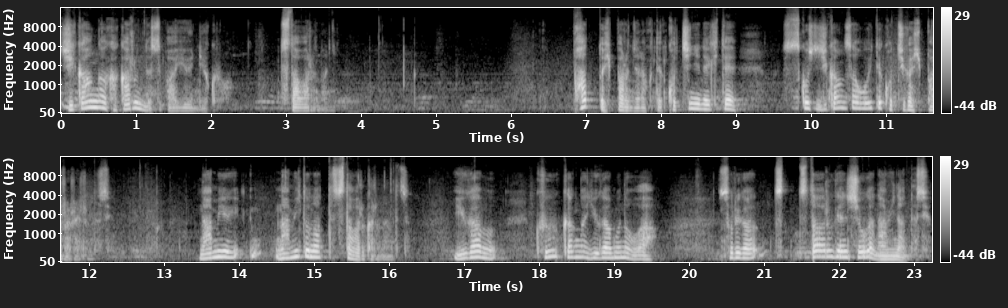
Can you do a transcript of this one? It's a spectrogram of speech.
時間がかかるんです万有引力は伝わるのにパッと引っ張るんじゃなくてこっちにできて少し時間差を置いてこっちが引っ張られるんですよ。波波となって伝わるからなんです。歪む空間が歪むのはそれが伝わる現象が波なんですよ。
